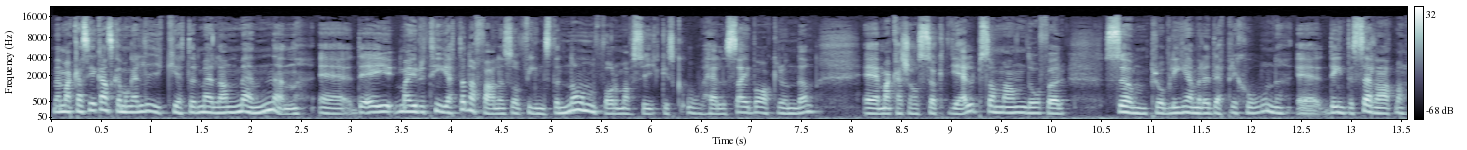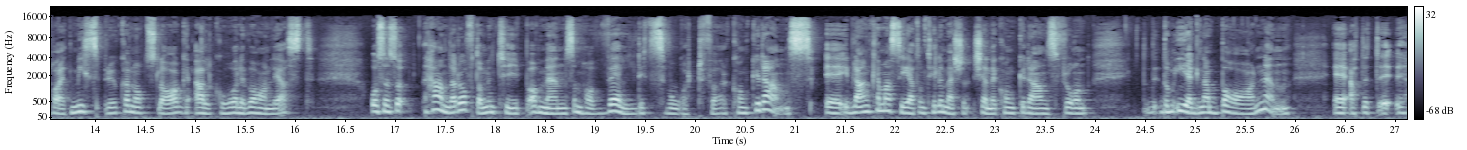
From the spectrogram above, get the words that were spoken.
Men man kan se ganska många likheter mellan männen. Eh, det är I majoriteten av fallen så finns det någon form av psykisk ohälsa i bakgrunden. Eh, man kanske har sökt hjälp som man då för sömnproblem eller depression. Det är inte sällan att man har ett missbruk av något slag, alkohol är vanligast. Och sen så handlar det ofta om en typ av män som har väldigt svårt för konkurrens. Eh, ibland kan man se att de till och med känner konkurrens från de egna barnen. Eh, att ett, eh,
